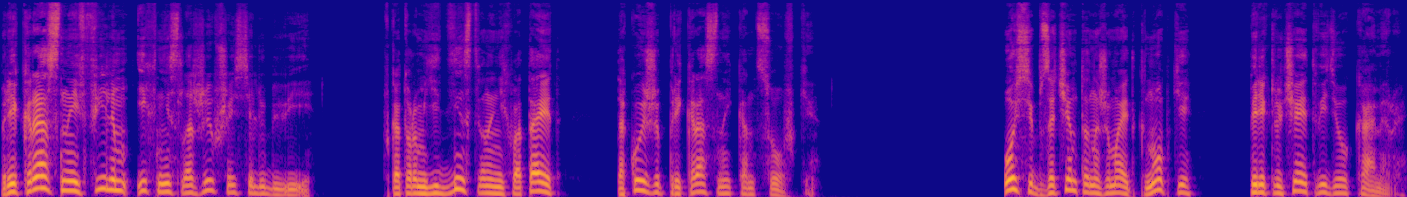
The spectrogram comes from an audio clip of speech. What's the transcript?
Прекрасный фильм их несложившейся любви, в котором единственно не хватает такой же прекрасной концовки. Осип зачем-то нажимает кнопки, переключает видеокамеры.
